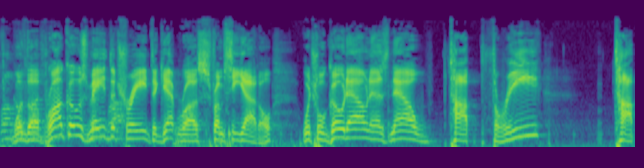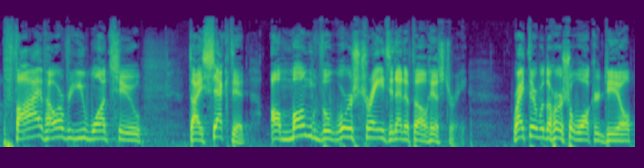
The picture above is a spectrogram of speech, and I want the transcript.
Broncos when the Broncos made the trade to get Russ from Seattle, which will go down as now top three, top five, however you want to dissect it, among the worst trades in NFL history. Right there with the Herschel Walker deal.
